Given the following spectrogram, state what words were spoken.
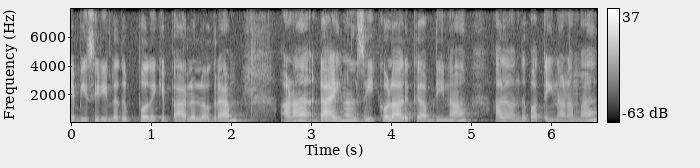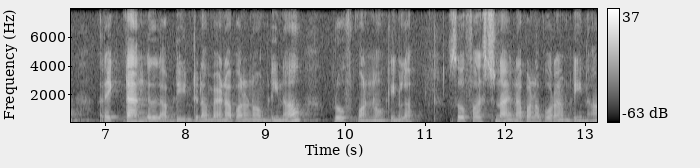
ஏபிசிடின்றது இப்போதைக்கு பேரலோகிராம் ஆனால் டயக்னல்ஸ் ஈக்குவலாக இருக்குது அப்படின்னா அதை வந்து பார்த்திங்கன்னா நம்ம ரெக்டாங்கிள் அப்படின்ட்டு நம்ம என்ன பண்ணணும் அப்படின்னா ப்ரூஃப் பண்ணணும். ஓகேங்களா? ஸோ ஃபஸ்ட் நான் என்ன பண்ண போகிறேன் அப்படின்னா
